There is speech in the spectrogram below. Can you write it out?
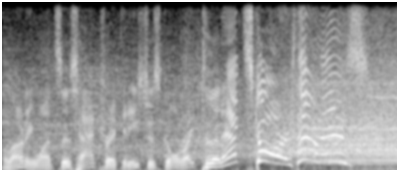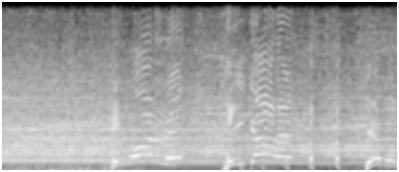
Vilardi wants this hat trick, and he's just going right to the net. Scores! There it is! He wanted it. He got it. Give him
